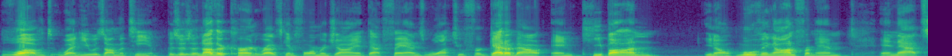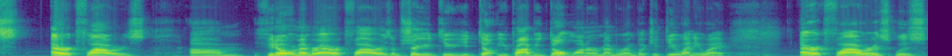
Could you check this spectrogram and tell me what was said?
loved when he was on the team because there's another current Redskin former Giant that fans want to forget about and keep on, you know, moving on from him, and that's Ereck Flowers. Um, if you don't remember Ereck Flowers, I'm sure you do. You don't. You probably don't want to remember him, but you do anyway. Ereck Flowers was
